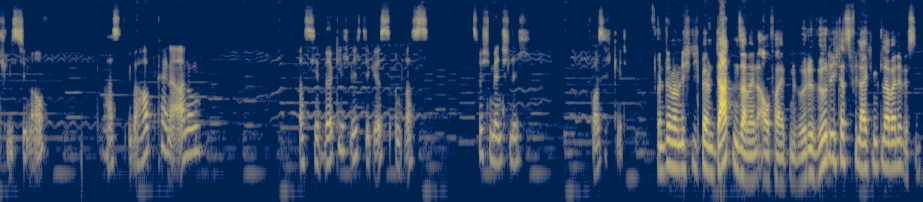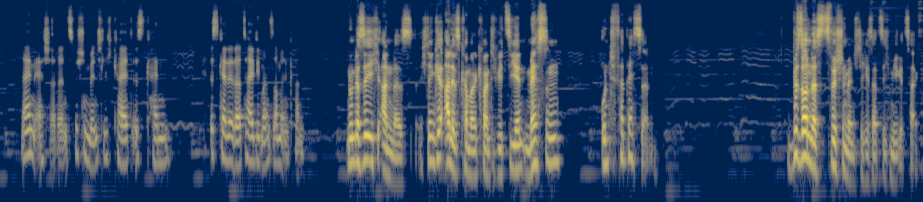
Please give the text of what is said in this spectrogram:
schließt sie ihm auf. Du hast überhaupt keine Ahnung, was hier wirklich wichtig ist und was zwischenmenschlich vor sich geht. Und wenn man mich nicht beim Datensammeln aufhalten würde, würde ich das vielleicht mittlerweile wissen. Nein, Escher, denn Zwischenmenschlichkeit ist, kein, ist keine Datei, die man sammeln kann. Nun, das sehe ich anders. Ich denke, alles kann man quantifizieren, messen und verbessern. Besonders Zwischenmenschliches hat sich mir gezeigt.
